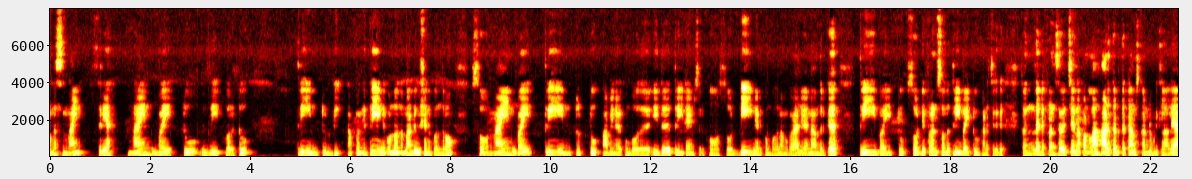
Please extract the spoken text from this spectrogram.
one is nine சரியா? Nine by two is equal to three into d அப்போ இங்கே த்ரீ இங்கே கொண்டு வந்தோம்னா டிவிஷனுக்கு வந்துடும் ஸோ nine by three into two அப்படின்னு எடுக்கும்போது இது த்ரீ டைம்ஸ் இருக்கும். ஸோ டின்னு எடுக்கும்போது நமக்கு வேல்யூ என்ன வந்திருக்கு? Three by two so difference வந்து த்ரீ பை டூ கிடச்சிருக்கு. ஸோ இந்த டிஃப்ரென்ஸை வச்சு என்ன பண்ணலாம்? அடுத்தடுத்த டேர்ம்ஸ் கண்டுபிடிக்கலாம் இல்லையா?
